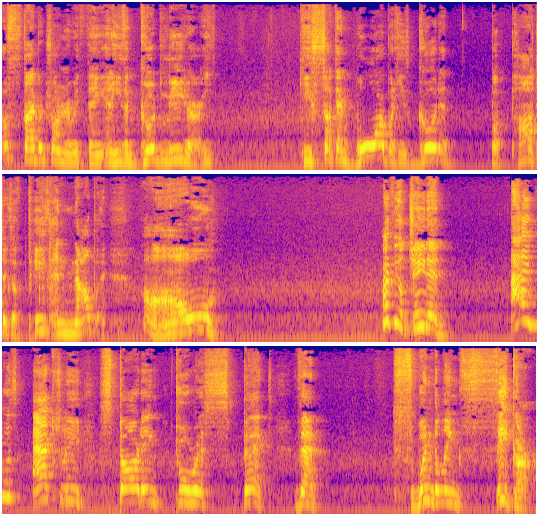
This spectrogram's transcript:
of Cybertron and everything, and he's a good leader. He he sucked at war, but he's good at but politics of peace. And now, oh, I feel cheated. I was actually starting to respect that swindling seeker.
